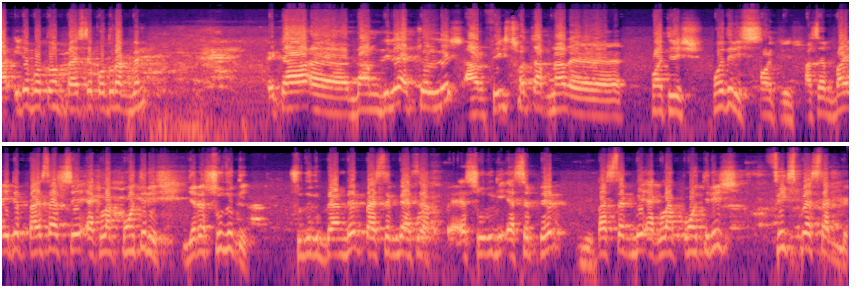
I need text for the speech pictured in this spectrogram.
আর এটা বর্তমান প্রাইসটা কত রাখবেন? এটা দাম দিলে একচল্লিশ আর ফিক্সড হচ্ছে আপনার পঁয়ত্রিশ। পঁয়ত্রিশ? পঁয়ত্রিশ। আচ্ছা ভাই এটা প্রাইস আসছে এক লাখ পঁয়ত্রিশ যেটা সুজুকি সুজুকি ব্র্যান্ডের প্রাইস থাকবে সুজুকি অ্যাসেপ্টের প্রাইস থাকবে এক লাখ পঁয়ত্রিশ। ফিক্স প্রাইস থাকবে।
